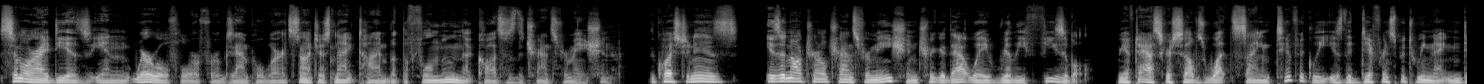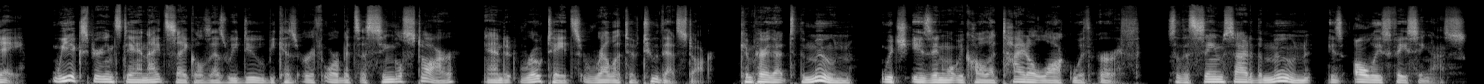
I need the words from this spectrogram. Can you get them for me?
similar ideas in werewolf lore, for example, where it's not just nighttime, but the full moon that causes the transformation. The question is, is a nocturnal transformation triggered that way really feasible? We have to ask ourselves what scientifically is the difference between night and day. We experience day and night cycles as we do because Earth orbits a single star and it rotates relative to that star. Compare that to the moon, which is in what we call a tidal lock with Earth. So the same side of the moon is always facing us.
